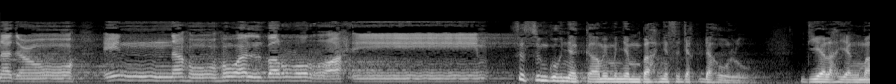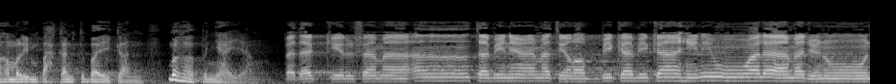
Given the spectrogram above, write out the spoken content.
ندعوه إنه هو البر الرحيم Sesungguhnya kami menyembahnya sejak dahulu. Dialah yang maha melimpahkan kebaikan, maha penyayang. فذكر فما أنت بنعمة ربك بكاهن ولا مجنون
